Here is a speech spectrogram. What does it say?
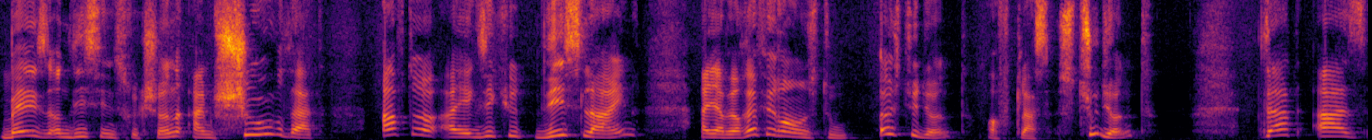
based on this instruction I'm sure that after I execute this line I have a reference to a student of class student that has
